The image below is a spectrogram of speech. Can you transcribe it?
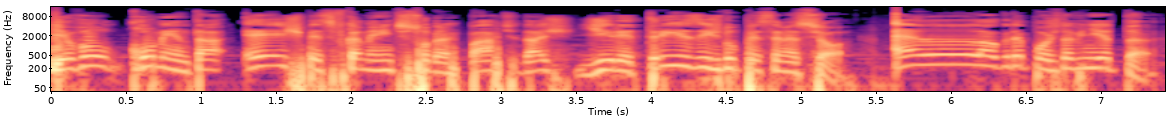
E eu vou comentar especificamente sobre a parte das diretrizes do PCMSO. É logo depois da vinheta.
